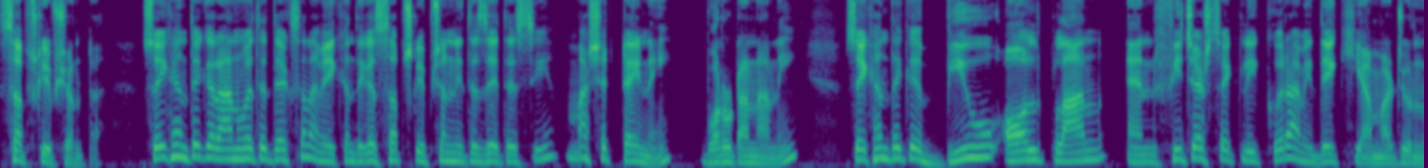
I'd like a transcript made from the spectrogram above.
সাবস্ক্রিপশনটা সো এখান থেকে রানওয়েতে দেখছেন, আমি এখান থেকে সাবস্ক্রিপশন নিতে যেতেছি মাসেরটাই নেই, বড়টা না নেই। সো এখান থেকে ভিউ অল প্ল্যান অ্যান্ড ফিচার্সে ক্লিক করে আমি দেখি আমার জন্য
